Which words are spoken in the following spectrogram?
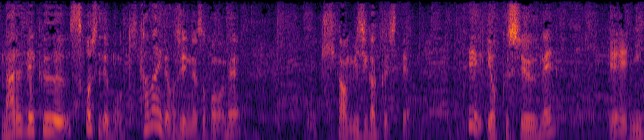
うん、なるべく少しでも聞かないでほしいんでそこのね、期間を短くして。で、翌週ね、えー、に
